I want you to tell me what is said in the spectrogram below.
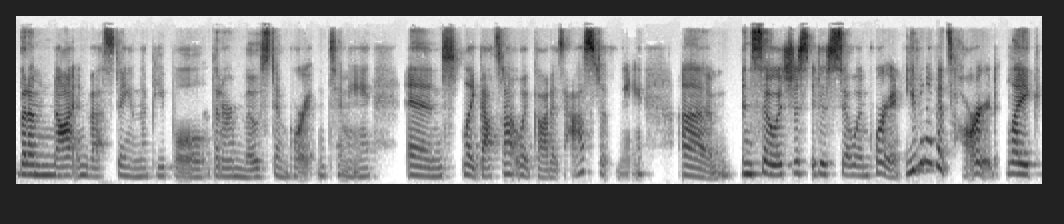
but I'm not investing in the people that are most important to me. And like, that's not what God has asked of me. Um, and so it's just, it is so important, even if it's hard. Like,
